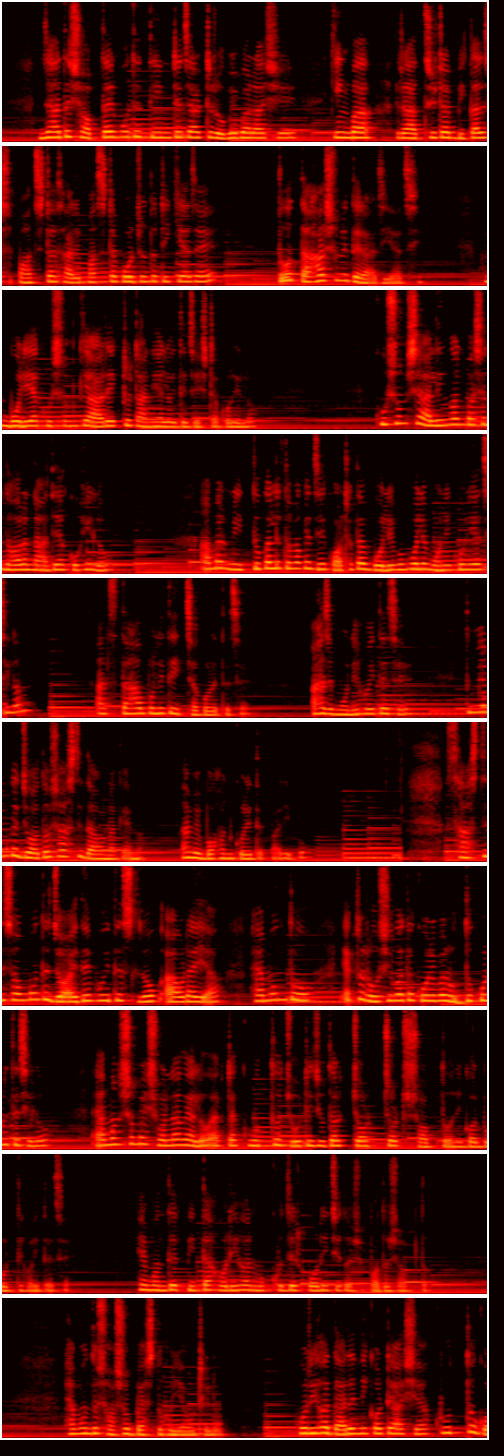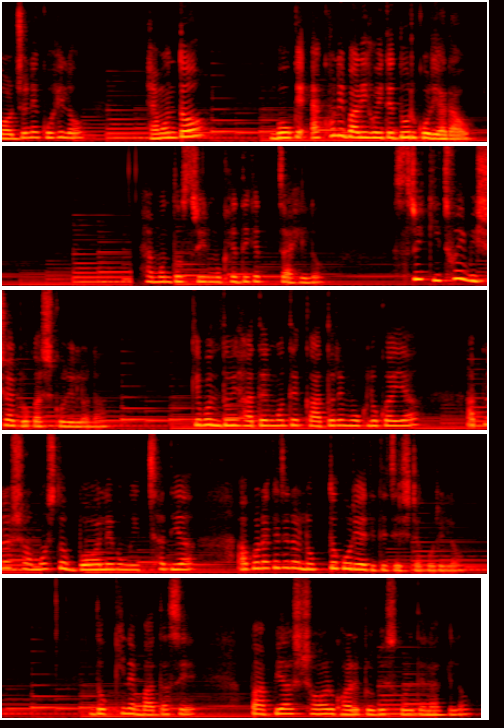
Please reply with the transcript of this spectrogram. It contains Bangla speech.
যাহাতে সপ্তাহের মধ্যে তিনটে, চারটে রবিবার আসে, কিংবা রাত্রিটা বিকাল পাঁচটা, সাড়ে পাঁচটা পর্যন্ত টিকিয়া যায়, তো তাহা শুনিতে রাজি আছি। বলিয়া কুসুমকে আর একটু টানিয়া লইতে চেষ্টা করিল। কুসুম সে আলিঙ্গন পাশে ধরা না দিয়া কহিল, আমার মৃত্যুকালে তোমাকে যে কথাটা বলিব বলে মনে করিয়াছিলাম, আজ তাহা বলিতে ইচ্ছা করিতেছে। আজ মনে হইতেছে, তুমি আমাকে যত শাস্তি দাও না কেন, আমি বহন করিতে পারিব। শাস্তি সম্বন্ধে জয়দেব হইতে শ্লোক আওড়াইয়া হেমন্ত একটা রসিকতা করিবার উদ্যোগ করিতেছিল। এমন সময় শোনা গেল, একটা ক্রুদ্ধ চটি জুতার চটচট শব্দ নিকটবর্তী হইতেছে। হেমন্তের পিতা হরিহর মুখুজ্জের পরিচিত পদশব্দ। হেমন্ত শশব ব্যস্ত হইয়া উঠিল। হরিহর দ্বারের নিকটে আসিয়া ক্রুদ্ধ গর্জনে কহিল, হেমন্ত, বউকে এখনই বাড়ি হইতে দূর করিয়া দাও। হেমন্ত স্ত্রীর মুখের দিকে চাহিল। স্ত্রী কিছুই বিস্ময় প্রকাশ করিল না। কেবল দুই হাতের মধ্যে কাতরে মুখ লুকাইয়া আপনার সমস্ত বল এবং ইচ্ছা দিয়া আপনাকে যেন লুপ্ত করিয়া দিতে চেষ্টা করিল। দক্ষিণে বাতাসে পাপিয়ার স্বর ঘরে প্রবেশ করিতে লাগিল।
